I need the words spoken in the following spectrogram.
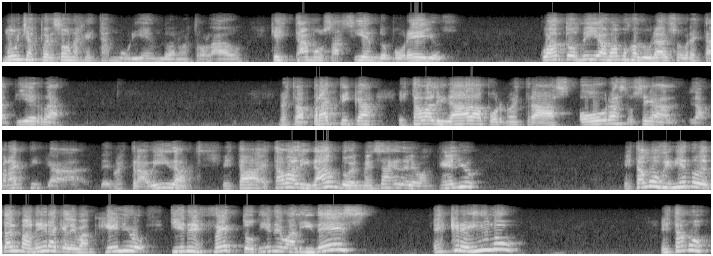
Muchas personas que están muriendo a nuestro lado. ¿Qué estamos haciendo por ellos? ¿Cuántos días vamos a durar sobre esta tierra? Nuestra práctica está validada por nuestras obras, o sea, la práctica de nuestra vida está, está validando el mensaje del Evangelio. Estamos viviendo de tal manera que el Evangelio tiene efecto, tiene validez, es creído. Estamos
